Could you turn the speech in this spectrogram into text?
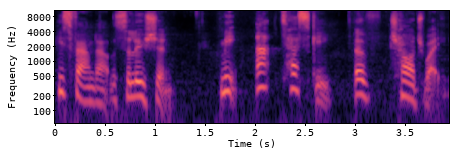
he's found out the solution. Meet Matt Teske of ChargeWay.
